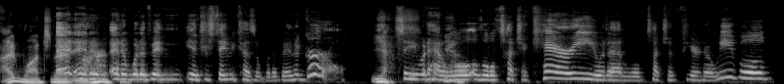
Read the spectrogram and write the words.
I'd watch that. and, and, it, and it would have been interesting because it would have been a girl Yeah. so you would have had a Yeah. little a little touch of carrie you would have had a little touch of fear no evil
